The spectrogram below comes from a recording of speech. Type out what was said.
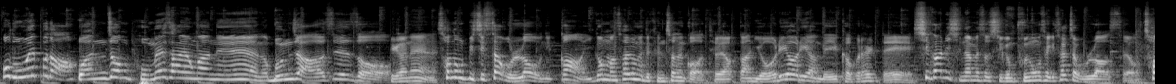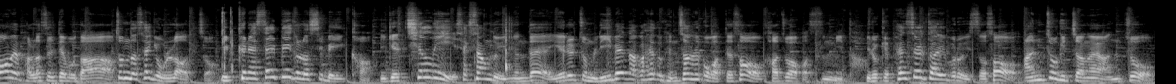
어 너무 예쁘다. 완전 봄에 사용하는 뭔지 아시죠? 이거는 선홍빛이 싹 올라오니까 이것만 사용해도 괜찮을 것 같아요. 약간 여리여리한 메이크업을 할 때 시간이 지나면서 지금 분홍색이 살짝 올라왔어요. 처음에 발랐을 때보다 좀 더 색이 올라왔죠. 립큰의 셀피 글로시 메이크업. 이게 칠리 색상도 있는데 얘를 좀 립에다가 해도 괜찮을 것 같아서 가져와 봤습니다. 이렇게 펜슬 타입으로 있어서 안쪽 있잖아요 안쪽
